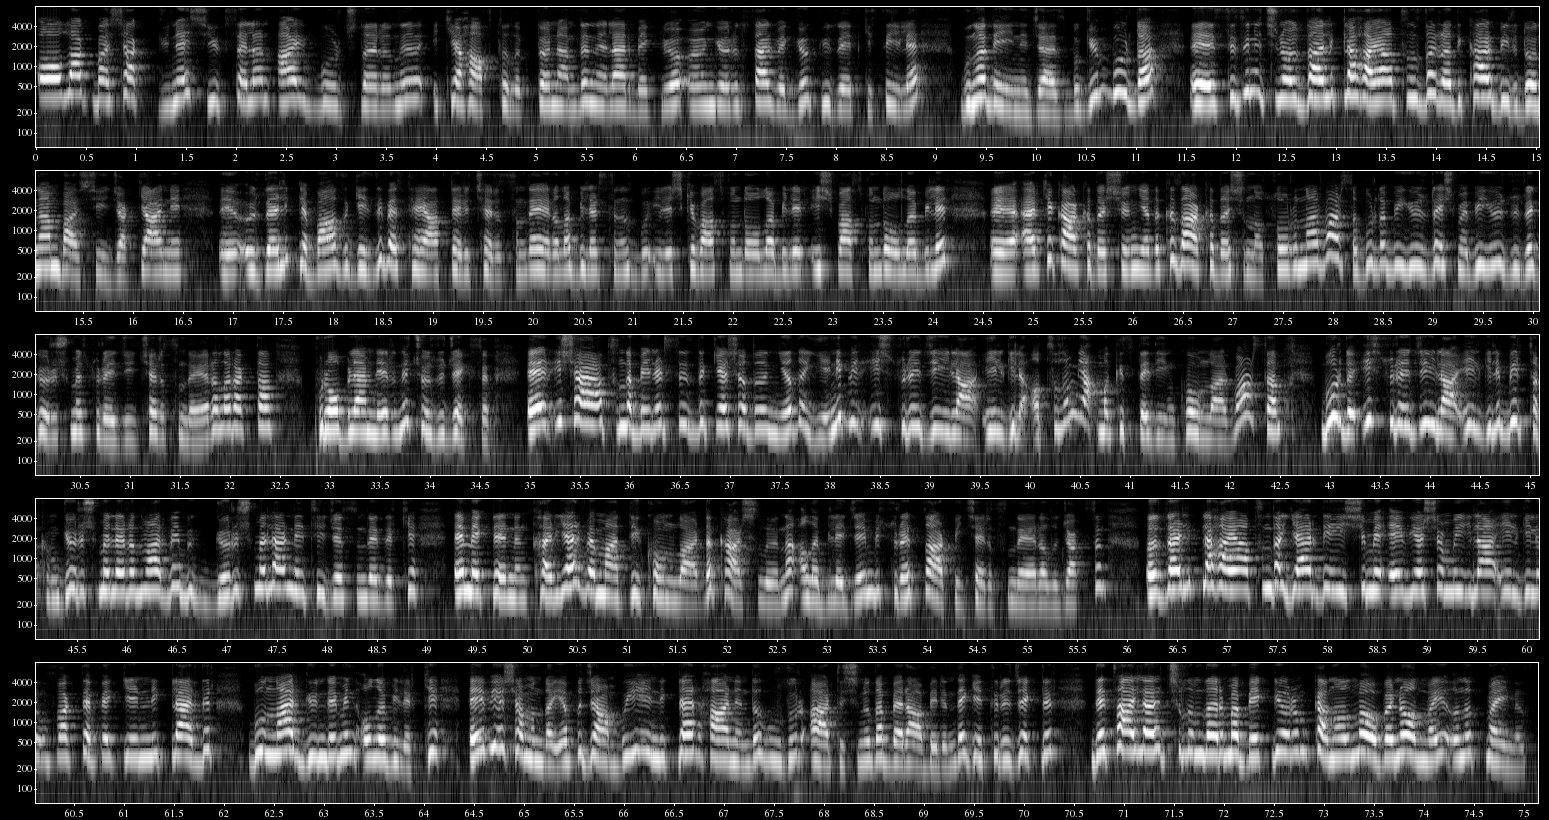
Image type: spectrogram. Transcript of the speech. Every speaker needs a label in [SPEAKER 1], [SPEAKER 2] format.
[SPEAKER 1] Oğlak, Başak, Güneş, Yükselen Ay burçlarını iki haftalık dönemde neler bekliyor? Öngörüsel ve gökyüzü etkisiyle buna değineceğiz bugün. Burada e, sizin için özellikle hayatınızda radikal bir dönem başlayacak. Yani e, özellikle bazı gezi ve seyahatler içerisinde yer alabilirsiniz. Bu ilişki vasfında olabilir, iş vasfında olabilir. E, erkek arkadaşın ya da kız arkadaşınla sorunlar varsa burada bir yüzleşme, bir yüz yüze görüşme süreci içerisinde yer alaraktan problemlerini çözeceksin. Eğer iş hayatında belirsizlik yaşadığın ya da yeni bir iş süreciyle ilgili atılım yapmak istediğin konular varsa burada iş süreciyle ilgili bir takım görüşmelerin var ve bu görüşmeler neticesindedir ki emeklerinin kariyer ve maddi konularda karşılığını alabileceğin bir süreç zarfı içerisinde yer alacaksın. Özellikle hayatında yer değişimi, ev yaşamı ile ilgili ufak tefek yeniliklerdir. Bunlar gündemin olabilir ki ev yaşamında yapacağım bu yenilikler hanende huzur artışını da beraberinde getirecektir. Detaylı açılımlarıma bekliyorum. Kanalıma abone olmayı unutmayınız.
